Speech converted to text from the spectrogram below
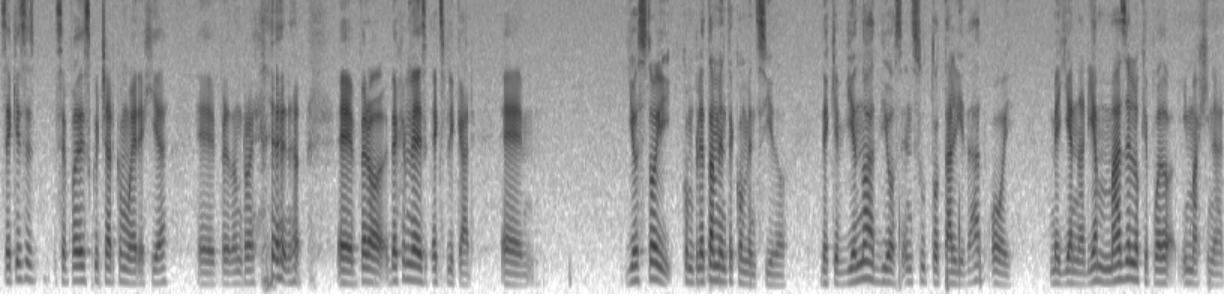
Sé que se puede escuchar como herejía, eh, perdón, Roy. Eh, pero déjenme explicar. Eh, yo estoy completamente convencido de que viendo a Dios en su totalidad hoy, me llenaría más de lo que puedo imaginar.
